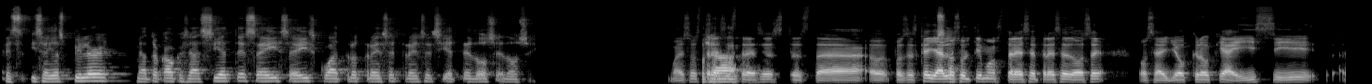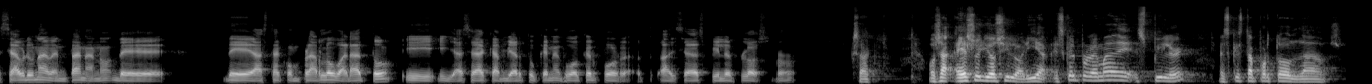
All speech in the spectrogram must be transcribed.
Es Isaiah Spiller me ha tocado que sea 7, 6, 6, 4, 13, 13, 7, 12, 12. Bueno, esos 13, 13 está, oh, pues es que ya los últimos 13, 13, 12, o sea, yo creo que ahí sí se abre una ventana, ¿no? De, de hasta comprarlo barato y, y, ya sea cambiar tu Kenneth Walker por Isaiah Spiller Plus, ¿no? Exacto. O sea, eso yo sí lo haría. Es que el problema de Spiller es que está por todos lados.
